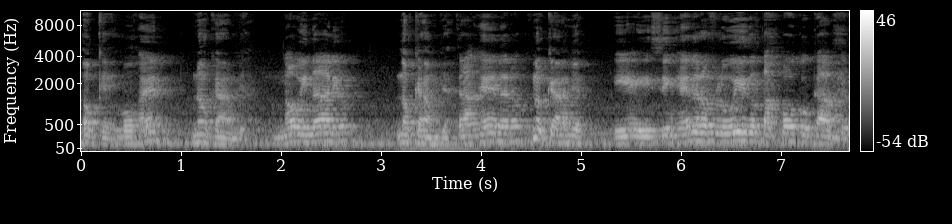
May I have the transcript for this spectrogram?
Ok. Mujer, No cambia. no binario, No cambia. transgénero No cambia. Y, y sin género fluido tampoco cambia.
